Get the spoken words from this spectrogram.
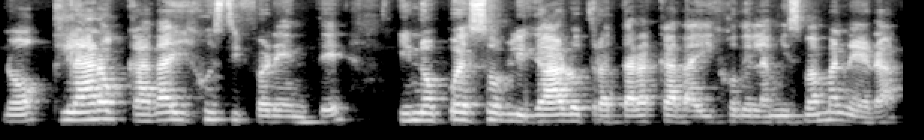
¿no? Claro, cada hijo es diferente y no puedes obligar o tratar a cada hijo de la misma manera,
